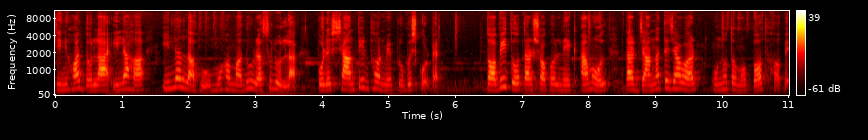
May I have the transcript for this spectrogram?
তিনি হয়তো লা ইলাহা ইল্লাল্লাহু মুহাম্মাদুর রাসুলুল্লাহ পরে শান্তির ধর্মে প্রবেশ করবেন। তবেই তো তার সকল নেক আমল তার জান্নাতে যাওয়ার অন্যতম পথ হবে।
